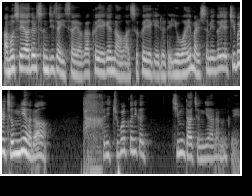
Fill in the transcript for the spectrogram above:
아모스의 아들 선지자 이사야가 그에게 나와서 그에게 이르되 여호와의 말씀이 너의 집을 정리하라. 다 죽을 거니까 짐 다 정리하라는 거예요.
